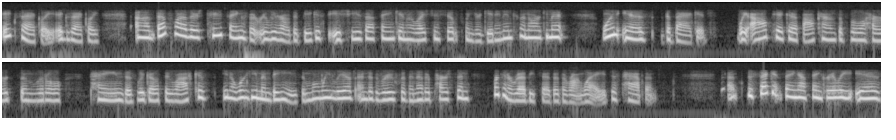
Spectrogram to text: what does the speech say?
Exactly, exactly. Um, that's why there's two things that really are the biggest issues, I think, in relationships when you're getting into an argument. One is the baggage. We all pick up all kinds of little hurts and little pains as we go through life because, you know, we're human beings. And when we live under the roof with another person, we're going to rub each other the wrong way. It just happens. Uh, the second thing I think really is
